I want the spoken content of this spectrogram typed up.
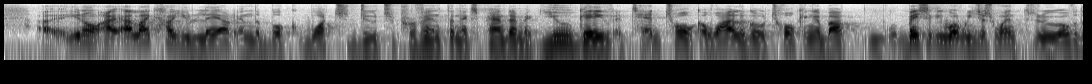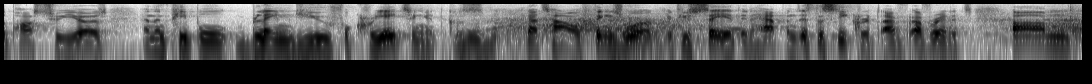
You know, I, I, like how you lay out in the book what to do to prevent the next pandemic. You gave a TED talk a while ago talking about basically what we just went through over the past two years, and then people blamed you for creating it because mm-hmm. that's how things work. If you say it, it happens. It's the secret. I've, I've read it. Um,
